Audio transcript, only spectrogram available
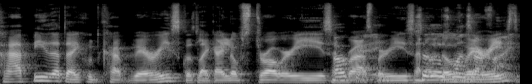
happy that I could have berries because, like, I love strawberries and Okay. raspberries and So all those those berries.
